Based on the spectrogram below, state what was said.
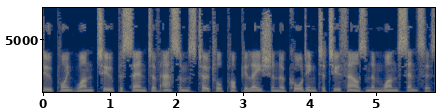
2.12% of Assam's total population according to 2001 census.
